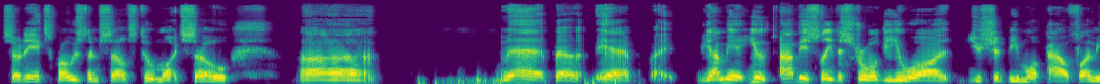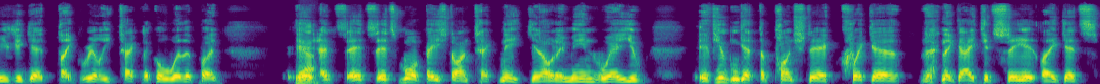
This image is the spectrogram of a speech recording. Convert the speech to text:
so they expose themselves too much. So, uh, yeah, yeah, yeah. I mean, you obviously the stronger you are, you should be more powerful. I mean, you could get like really technical with it, but Yeah. it- it's it's it's more based on technique. You know what I mean? Where you if you can get the punch there quicker than the guy could see it, like it's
